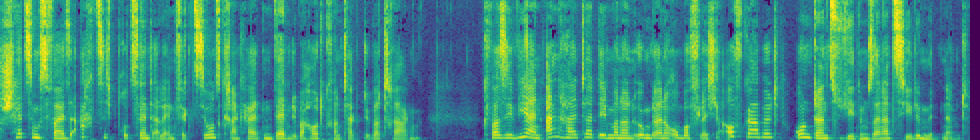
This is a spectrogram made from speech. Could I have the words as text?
schätzungsweise 80 Prozent aller Infektionskrankheiten werden über Hautkontakt übertragen. Quasi wie ein Anhalter, den man an irgendeiner Oberfläche aufgabelt und dann zu jedem seiner Ziele mitnimmt.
